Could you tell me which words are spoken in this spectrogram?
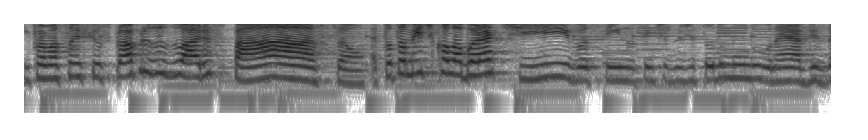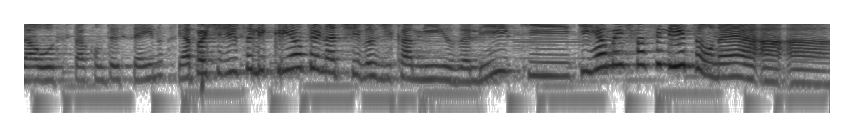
informações que os próprios usuários passam. É totalmente colaborativo, assim, no sentido de todo mundo, né, avisar o outro que tá acontecendo. E a partir disso ele cria alternativas de caminhos ali que, que realmente facilitam, né, a,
